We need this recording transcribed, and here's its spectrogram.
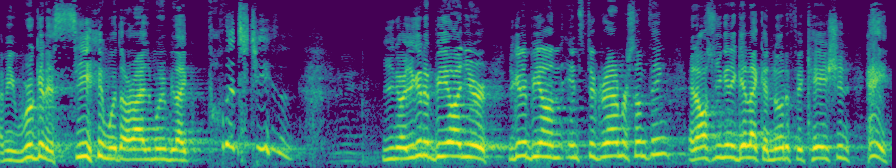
I mean, we're going to see him with our eyes, and we're going to be like, oh, that's Jesus. Amen. You know, you're gonna be on your, you're gonna be on Instagram or something, and also you're gonna get like a notification. Hey,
